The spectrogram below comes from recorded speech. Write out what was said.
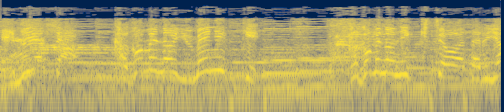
犬夜叉カゴメの夢日記。カゴメの日記帳当たるよ。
